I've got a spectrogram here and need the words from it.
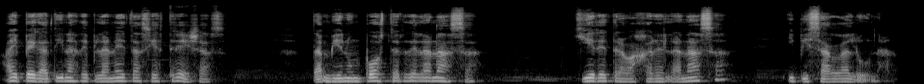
hay pegatinas de planetas y estrellas, también un póster de la NASA. Quiere trabajar en la NASA y pisar la luna.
